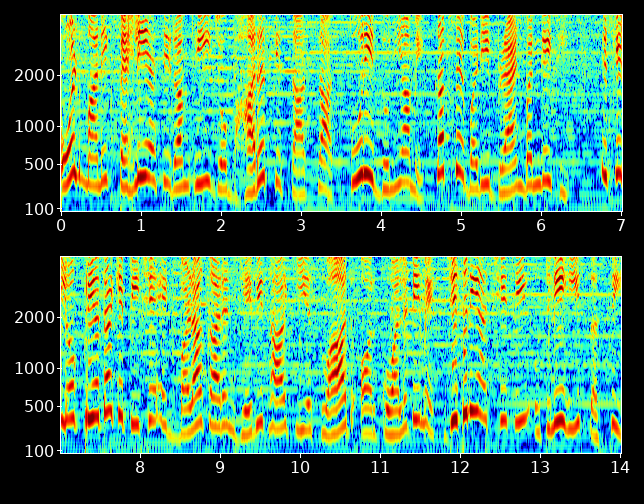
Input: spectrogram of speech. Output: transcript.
ओल्ड मानिक पहली ऐसी रम थी जो भारत के साथ साथ पूरी दुनिया में सबसे बड़ी ब्रांड बन गई थी। इसकी लोकप्रियता के पीछे एक बड़ा कारण ये भी था कि ये स्वाद और क्वालिटी में जितनी अच्छी थी, उतनी ही सस्ती,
